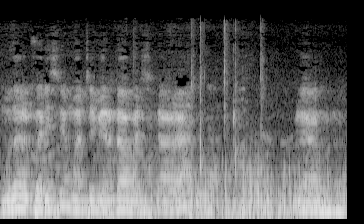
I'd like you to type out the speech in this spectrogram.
முதல் பரிசு மற்றும் இரண்டாம் பரிசுக்காக விளையாடுகிறார்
